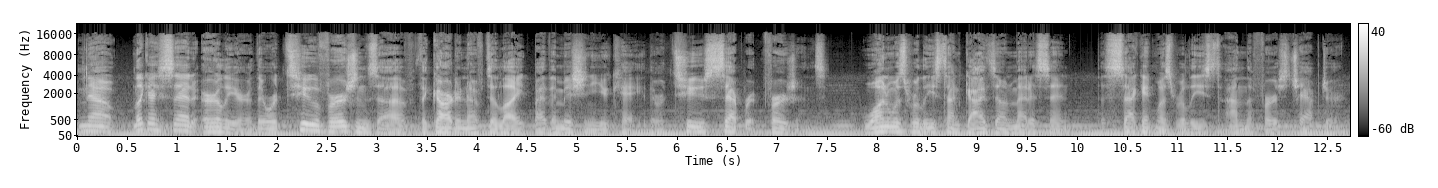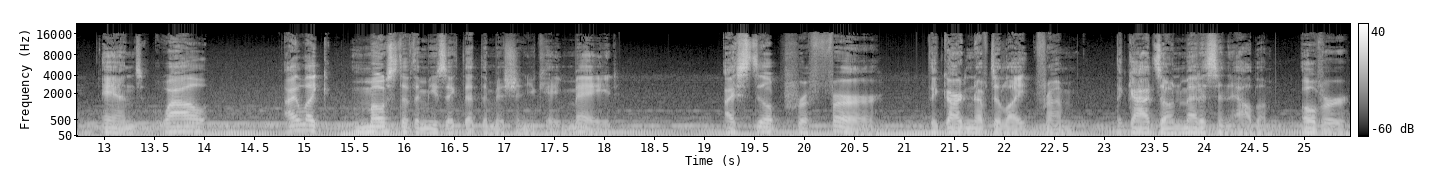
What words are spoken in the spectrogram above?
Now, like I said earlier, there were two versions of The Garden of Delight by the Mission UK. There were two separate versions. One was released on God's Own Medicine, the second was released on the first chapter. And while I like most of the music that the Mission UK made, I still prefer The Garden of Delight from the God's Own Medicine album over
